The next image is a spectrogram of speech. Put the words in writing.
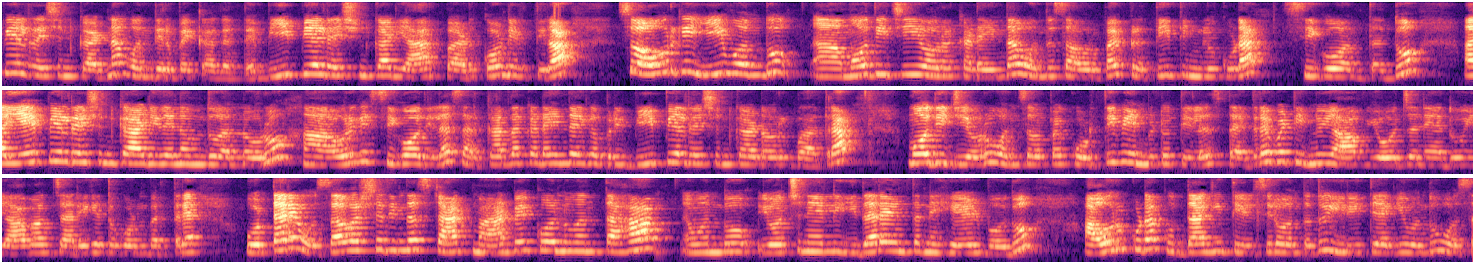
ಪಿ ಎಲ್ ರೇಷನ್ ಕಾರ್ಡ್ನ ಹೊಂದಿರಬೇಕಾಗತ್ತೆ B P L ration card ಯಾರು ಪಡ್ಕೊಂಡಿರ್ತೀರಾ? ಸೊ ಅವ್ರಿಗೆ ಈ ಒಂದು ಮೋದಿಜಿ ಅವರ ಕಡೆಯಿಂದ ಒಂದು ಸಾವಿರ ರೂಪಾಯಿ ಪ್ರತಿ ತಿಂಗಳು ಕೂಡ ಸಿಗುವಂಥದ್ದು. A P L ration card ಇದೆ ನಮ್ಮದು ಅನ್ನೋರು ಅವರಿಗೆ ಸಿಗೋದಿಲ್ಲ. ಸರ್ಕಾರದ ಕಡೆಯಿಂದ ಈಗ ಬರೀ B P L ration card ಅವ್ರಿಗೆ ಮಾತ್ರ ಮೋದಿಜಿ ಅವರು ಒಂದು ಸಾವಿರ ರೂಪಾಯಿ ಕೊಡ್ತೀವಿ ಅಂದ್ಬಿಟ್ಟು ತಿಳಿಸ್ತಾ ಇದ್ದಾರೆ ಬಟ್ ಇನ್ನು ಯಾವ ಯೋಜನೆ ಅದು, ಯಾವಾಗ ಜಾರಿಗೆ ತಗೊಂಡು ಬರ್ತಾರೆ, ಒಟ್ಟಾರೆ ಹೊಸ ವರ್ಷದಿಂದ ಸ್ಟಾರ್ಟ್ ಮಾಡಬೇಕು ಅನ್ನುವಂತಹ ಒಂದು ಯೋಚನೆಯಲ್ಲಿ ಇದ್ದಾರೆ ಅಂತಲೇ ಹೇಳ್ಬೋದು. ಅವರು ಕೂಡ ಖುದ್ದಾಗಿ ತಿಳಿಸಿರುವಂಥದ್ದು ಈ ರೀತಿಯಾಗಿ ಒಂದು ಹೊಸ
